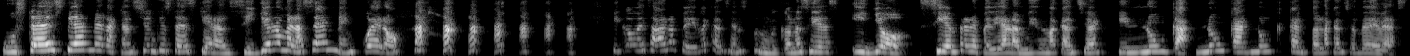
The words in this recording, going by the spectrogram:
ustedes pídanme la canción que ustedes quieran, si yo no me la sé, me encuero. y comenzaban a pedirle canciones pues muy conocidas y yo siempre le pedía la misma canción y nunca, nunca, nunca cantó la canción de De veras.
